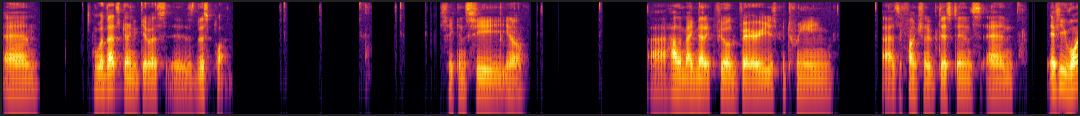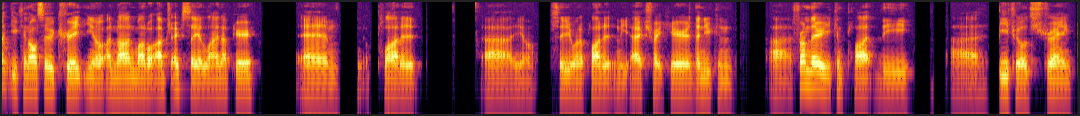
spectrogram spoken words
And what that's going to give us is this plot. So you can see, you know, uh, how the magnetic field varies between uh, as a function of distance and if you want, you can also create, you know, a non-model object, say a line up here, and plot it. Uh, you know, say you want to plot it in the x right here. Then you can, uh, from there, you can plot the uh, B field strength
